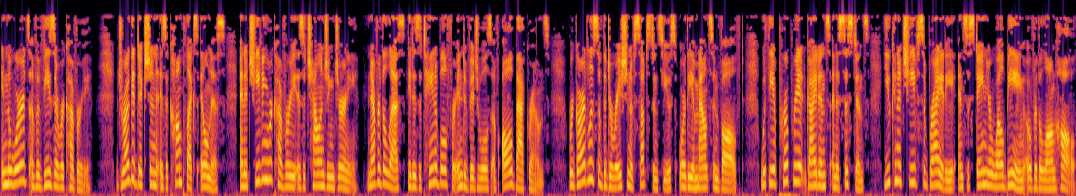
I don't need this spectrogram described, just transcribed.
In the words of Avisa Recovery, Drug addiction is a complex illness, and achieving recovery is a challenging journey. Nevertheless, it is attainable for individuals of all backgrounds, regardless of the duration of substance use or the amounts involved. With the appropriate guidance and assistance, you can achieve sobriety and sustain your well being over the long haul.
